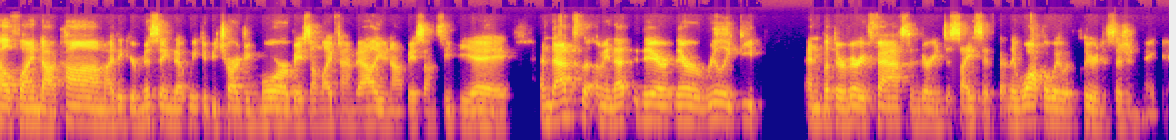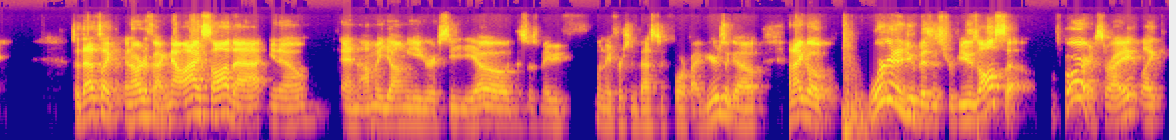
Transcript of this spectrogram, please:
healthline.com, I think you're missing that we could be charging more based on lifetime value, not based on CPA. And that's the, I mean, that they're they're really deep and but they're very fast and very decisive and they walk away with clear decision making. So that's like an artifact. Now I saw that, you know, and I'm a young, eager CEO. This was maybe when they first invested four or five years ago. And I go, we're going to do business reviews also, of course, right? Like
